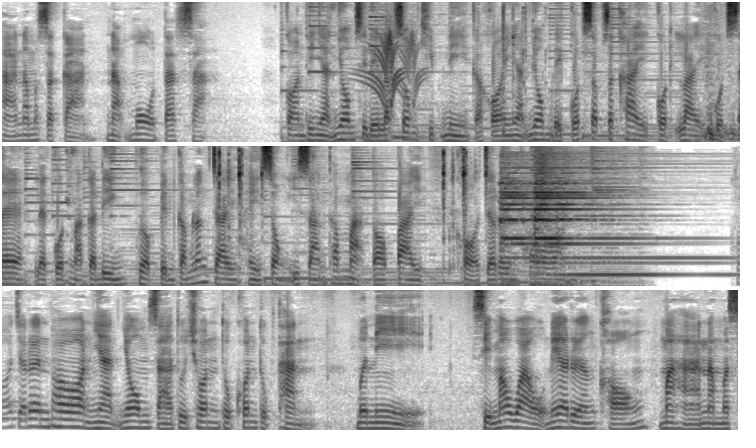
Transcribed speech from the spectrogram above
หานมัสการนะโมตัสสะ ก่อนที่ญาติโยมสิได้รับชมคลิปนี้ก็ขอให้ญาติโยมได้กด Subscribe กดไลค์กดแชร์และกดหมากระดิ่งเพื่อเป็นกำลังใจให้ส่องอีสานธรรมะต่อไป ขอเจริญพรขอเจริญพรญาติโยมสาธุชนทุกคนทุกท่านเมื่อนี้สิมาเว้าในเรื่องของมหานมัส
